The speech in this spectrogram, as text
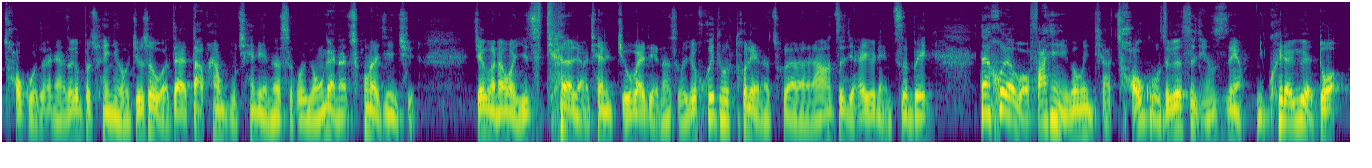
炒股专家，这个不吹牛，就是我在大盘五千点的时候勇敢的冲了进去，结果呢，我一次跌了两千九百点的时候就灰头土脸的出来了，然后自己还有点自卑。但后来我发现一个问题啊，炒股这个事情是这样，你亏的越多，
